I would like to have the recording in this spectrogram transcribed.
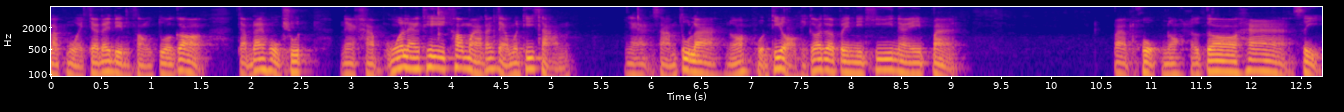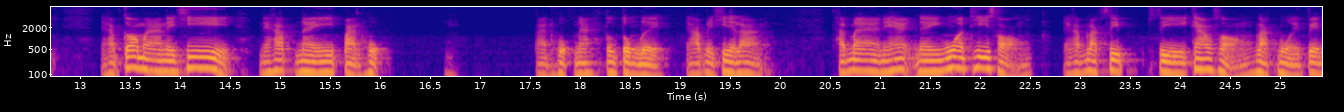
หลักหน่วยจะได้เด่น 2 ตัวก็จับได้ 6 ชุดนะครับงวดแรกที่เข้ามาตั้งแต่วันที่3นะฮะ3ตุลาเนาะผลที่ออกนี่ก็จะเป็นในที่ใน8 8 6เนาะแล้วก็ 5 4นะครับก็มาในที่นะครับใน8 6 86 นะ ตรงๆเลยนะครับในที่ในล่าง ถัดมานะฮะในงวดที่ 2 นะครับ หลัก 10 4 9 2 หลักหน่วยเป็น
